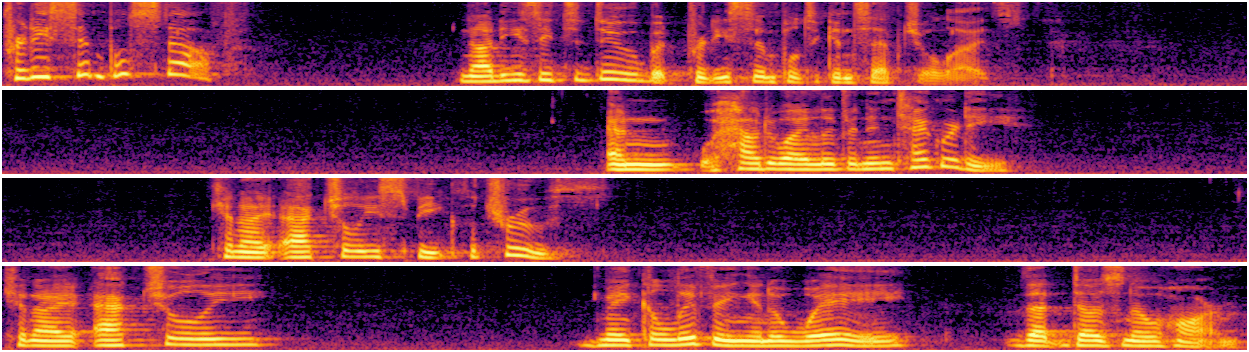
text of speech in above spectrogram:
Pretty simple stuff. Not easy to do, but pretty simple to conceptualize. And how do I live in integrity? Can I actually speak the truth? Can I actually make a living in a way that does no harm?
